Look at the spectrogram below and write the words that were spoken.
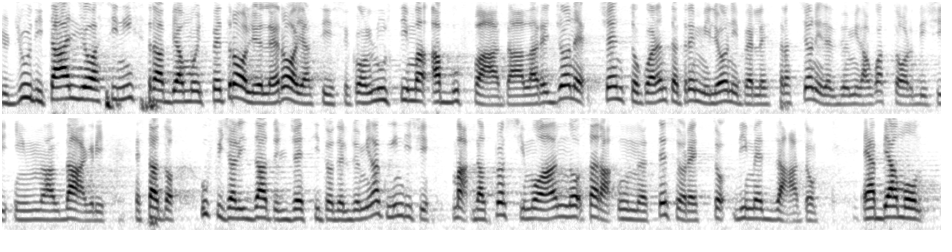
Più giù di taglio a sinistra abbiamo il petrolio e le royalties con l'ultima abbuffata. La regione 143 milioni per le estrazioni del 2014 in Valdagri. È stato ufficializzato il gettito del 2015 ma dal prossimo anno sarà un tesoretto dimezzato. E abbiamo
